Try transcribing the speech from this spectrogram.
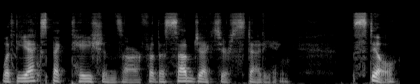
what the expectations are for the subjects you're studying. Still,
